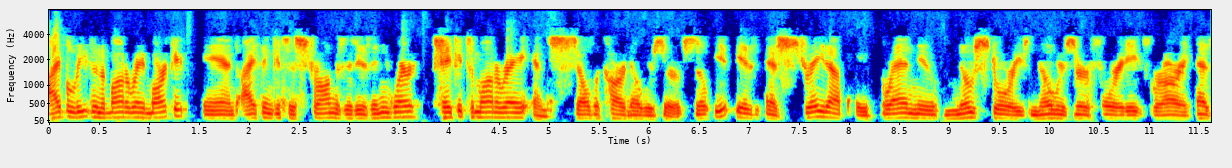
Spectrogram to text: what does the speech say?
I believe in the Monterey market and I think it's as strong as it is anywhere. Take it to Monterey and sell the car no reserve. So it is as straight up a brand new, no stories, no reserve 488 Ferrari as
